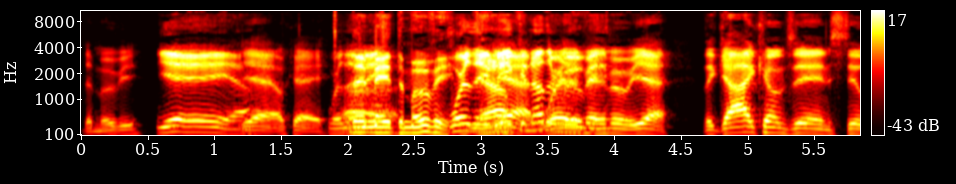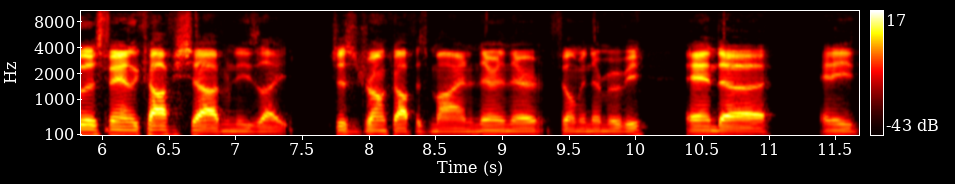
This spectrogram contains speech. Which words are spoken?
the movie. Yeah, yeah, yeah. Yeah, okay. Where Uh, They made the movie. Where they Yeah. make yeah, another where they movie. made the movie. Yeah, the guy comes in, Steelers fan, of the coffee shop, and he's like just drunk off his mind, and they're in there filming their movie, and uh, and he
